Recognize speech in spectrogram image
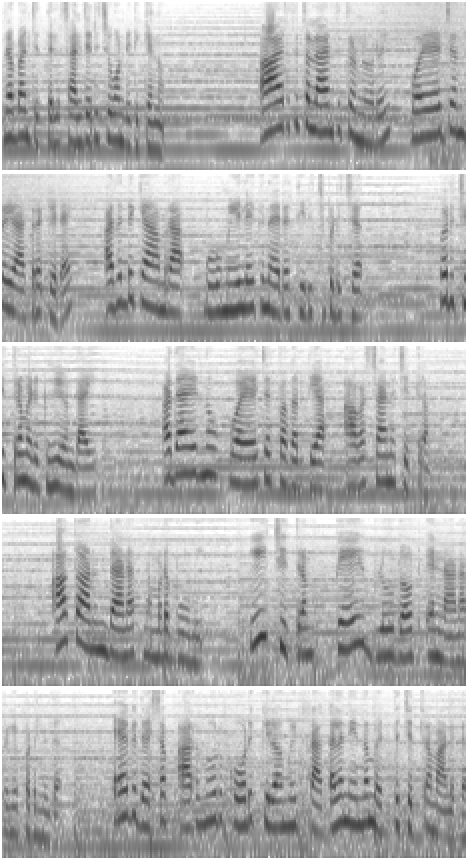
പ്രപഞ്ചത്തിൽ സഞ്ചരിച്ചുകൊണ്ടിരിക്കുന്നു. ആയിരത്തി തൊള്ളായിരത്തി തൊണ്ണൂറിൽ വോയേജറിന്റെ യാത്രക്കിടെ അതിന്റെ ക്യാമറ ഭൂമിയിലേക്ക് നേരെ തിരിച്ചു പിടിച്ച് ഒരു ചിത്രം എടുക്കുകയുണ്ടായി അതായിരുന്നു വോയേജർ പകർത്തിയ അവസാന ചിത്രം. ആ കാണുന്നതാണ് നമ്മുടെ ഭൂമി. ഈ ചിത്രം പെയിൽ ബ്ലൂ ഡോട്ട് എന്നാണ് അറിയപ്പെടുന്നത്. ഏകദേശം അറുന്നൂറ് കോടി കിലോമീറ്റർ അകലെ നിന്നും എടുത്ത ചിത്രമാണിത്.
